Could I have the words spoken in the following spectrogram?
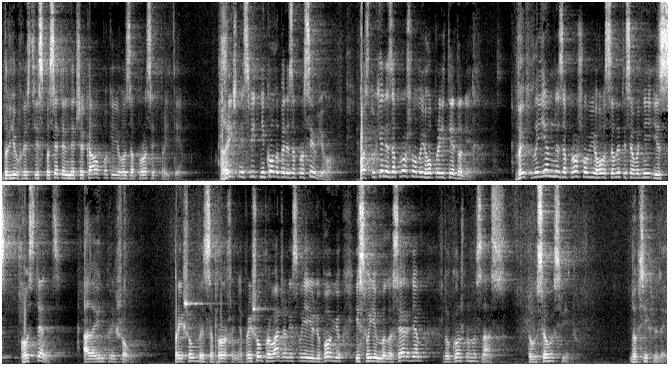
Дорогі у Христі, Спаситель не чекав, поки його запросять прийти. Грішний світ ніколи би не запросив його. Пастухи не запрошували його прийти до них. Вифлеєм не запрошував його оселитися в одній із гостиниць. Але він прийшов. Прийшов без запрошення, прийшов проваджений своєю любов'ю і своїм милосердям до кожного з нас, до всього світу, до всіх людей.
